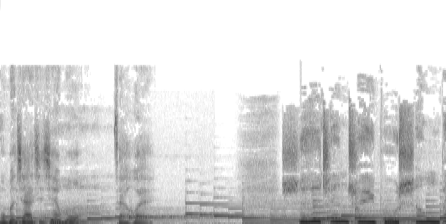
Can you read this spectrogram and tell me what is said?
我们下期节目再会。时间追不上白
